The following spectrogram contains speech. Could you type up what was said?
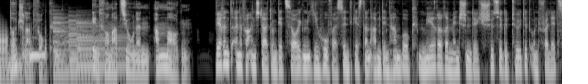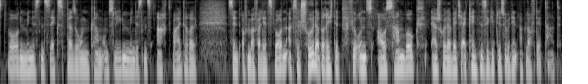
Deutschlandfunk. Informationen am Morgen. Während einer Veranstaltung der Zeugen Jehovas sind gestern Abend in Hamburg mehrere Menschen durch Schüsse getötet und verletzt worden. Mindestens sechs Personen kamen ums Leben, mindestens acht weitere sind offenbar verletzt worden. Axel Schröder berichtet für uns aus Hamburg. Herr Schröder, welche Erkenntnisse gibt es über den Ablauf der Tat?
